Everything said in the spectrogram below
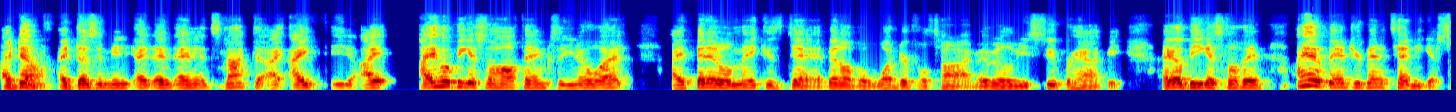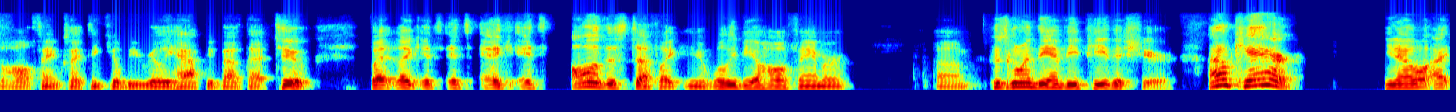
I don't. It doesn't mean, and, and it's not that I, I, you know, I, I hope he gets the Hall of Fame because you know what? I bet it'll make his day. I bet he'll have a wonderful time. Maybe he'll be super happy. I hope he gets the Hall of Fame. I hope Andrew Benintendi gets the Hall of Fame because I think he'll be really happy about that too. But like, it's it's it's all of this stuff. Like, you know, will he be a Hall of Famer? Um, who's going to win the MVP this year? I don't care. You know, I,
